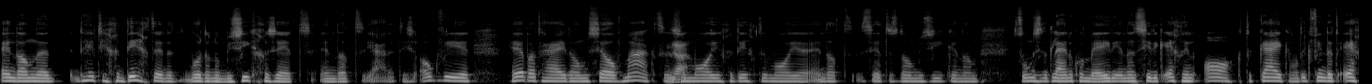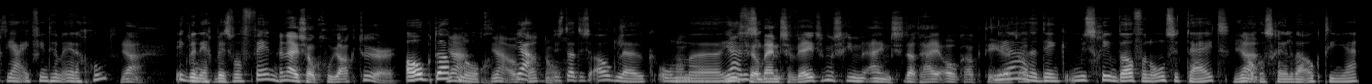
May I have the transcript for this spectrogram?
En dan eh, heeft hij gedichten en het wordt dan op muziek gezet. En dat, ja, dat is ook weer hè, wat hij dan zelf maakt. Dat Ja. zijn mooie gedichten, mooie. En dat zetten ze dan muziek. En dan stonden ze in de kleine komedie. En dan zit ik echt in awe te kijken. Want ik vind dat echt, ja, ik vind hem erg goed. ja. Ik ben echt best wel fan. En hij is ook goede acteur. Ook dat Ja, nog. ja, ook dat nog. Dus dat is ook leuk om. Niet ja, dus veel ik- mensen weten misschien eens dat hij ook acteert. ja, of- dat denk ik misschien wel van onze tijd. Ja. Ook al schelen wij ook tien jaar.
